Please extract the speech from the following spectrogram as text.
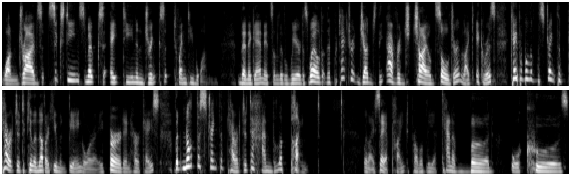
One drives at 16, smokes at 18, and drinks at 21. Then again, it's a little weird as well that the Protectorate judged the average child soldier, like Icarus, capable of the strength of character to kill another human being, or a bird in her case, but not the strength of character to handle a pint. Well, I say a pint, probably a can of bird or Coors.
